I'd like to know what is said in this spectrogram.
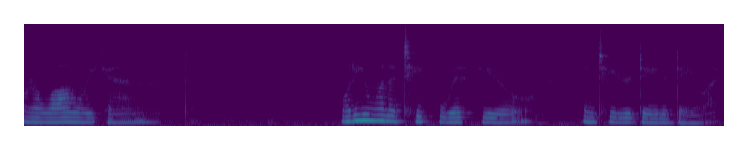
or a long weekend, what do you want to take with you into your day to day life?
